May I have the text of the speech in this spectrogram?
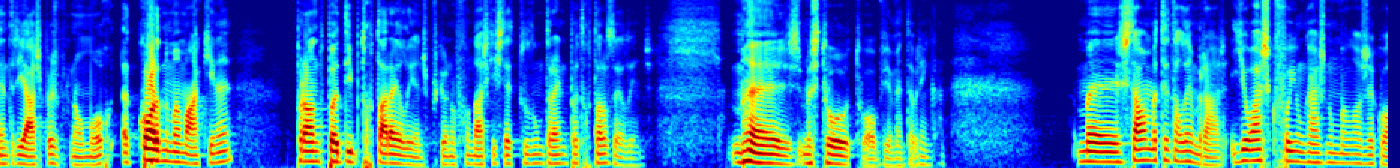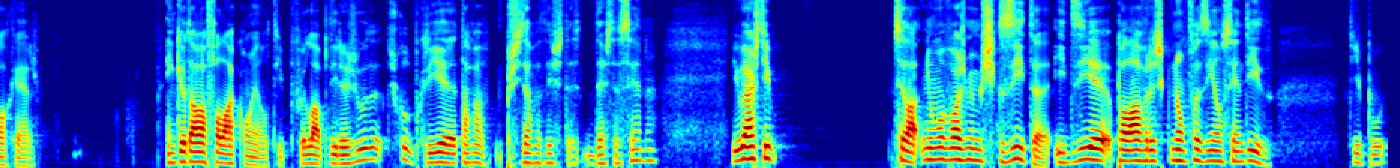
entre aspas, porque não morro, acordo numa máquina pronto para tipo derrotar aliens, porque eu no fundo acho que isto é tudo um treino para derrotar os aliens. Mas mas estou obviamente a brincar. Mas estava-me a tentar lembrar, e eu acho que foi um gajo numa loja qualquer em que eu estava a falar com ele, tipo, fui lá pedir ajuda, desculpe, queria, estava, precisava desta, desta cena e o gajo, tipo, sei lá, tinha uma voz mesmo esquisita e dizia palavras que não faziam sentido. Tipo,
